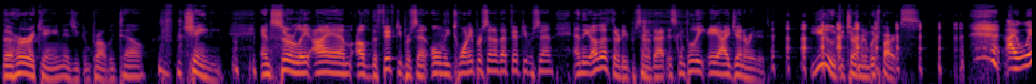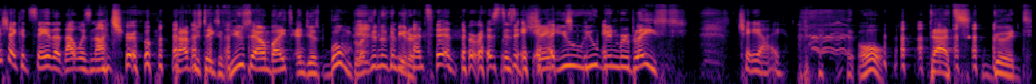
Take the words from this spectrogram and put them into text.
the hurricane, as you can probably tell, Cheney. and certainly I am of the 50%, only 20% of that 50%, and the other 30% of that is completely AI generated. You determine which parts. I wish I could say that that was not true. Pav just takes a few sound bites and just boom, plugs into the computer. That's it. The rest is That's it, AI. Chey, you, you've been replaced. Che I. Oh, that's good.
